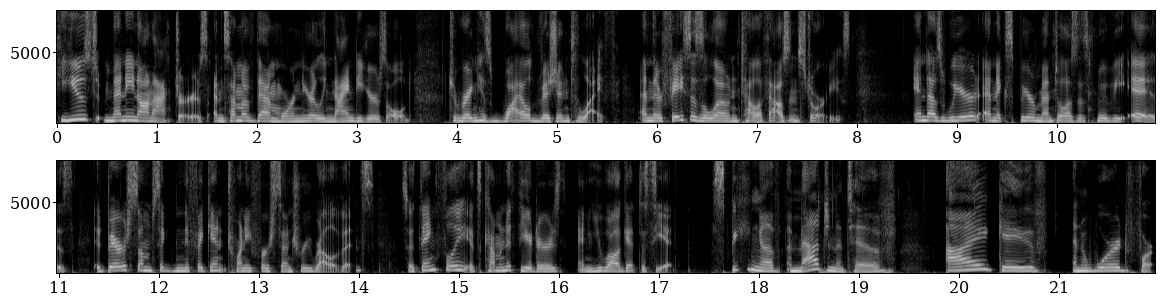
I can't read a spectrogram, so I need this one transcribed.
He used many non actors, and some of them were nearly 90 years old, to bring his wild vision to life, and their faces alone tell a thousand stories. And as weird and experimental as this movie is, it bears some significant 21st century relevance. So thankfully, it's coming to theaters and you all get to see it. Speaking of imaginative, I gave an award for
